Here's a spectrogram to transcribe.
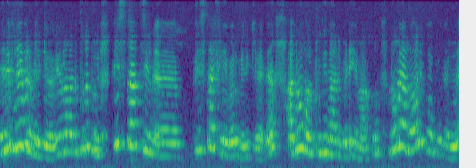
நிறைய ஃபிளேவரும் இருக்கிறது இதுல வந்து புது புது பிஸ்தாச்சியன் பிஸ்தா ஃபிளேவரும் இருக்கிறது. அதுவும் ஒரு புதிதான விடயமாகும். ரொம்ப லாலிபாப்புகள்ல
